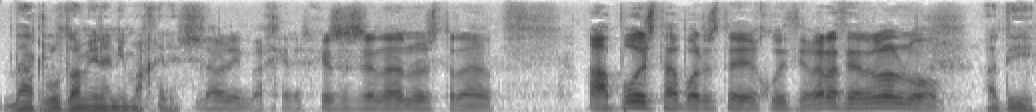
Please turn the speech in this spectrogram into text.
darlo también en imágenes. Dar imágenes, que esa será nuestra apuesta por este juicio. Gracias, Olmo. A ti.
